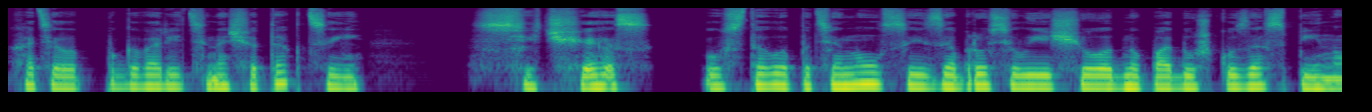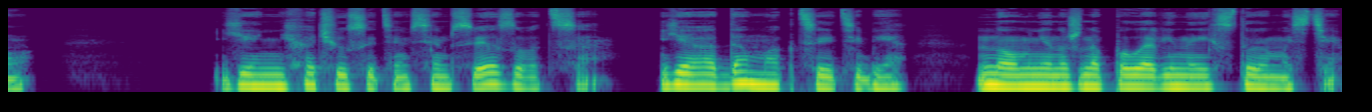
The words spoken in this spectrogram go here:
хотела поговорить насчет акций. Сейчас. Устало потянулся и забросил еще одну подушку за спину. «Я не хочу с этим всем связываться. Я отдам акции тебе, но мне нужна половина их стоимости.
